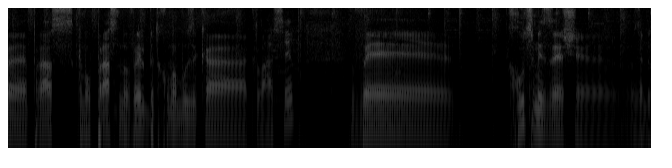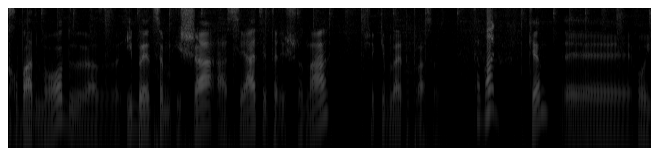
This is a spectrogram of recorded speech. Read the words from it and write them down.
אה, פרס, כמו פרס נובל בתחום המוזיקה הקלאסית. וחוץ מזה שזה מכובד מאוד, אז היא בעצם אישה האסייתית הראשונה שקיבלה את הפרס הזה. כבוד. כן? אה, אוי,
